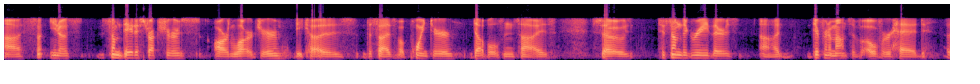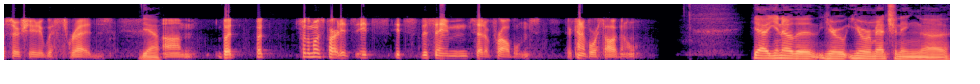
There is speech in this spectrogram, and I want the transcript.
uh, so, you know, s- some data structures are larger because the size of a pointer doubles in size. So to some degree, there's uh, different amounts of overhead associated with threads. Yeah. Um, but but for the most part, it's it's it's the same set of problems. They're kind of orthogonal. Yeah, you know the you you were mentioning uh,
